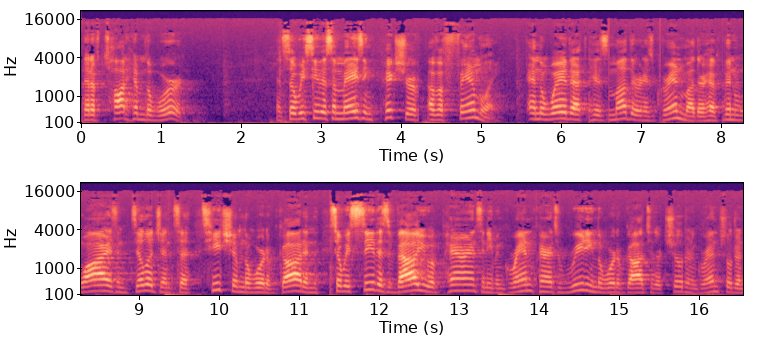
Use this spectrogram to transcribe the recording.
that have taught him the word. And so we see this amazing picture of a family and the way that his mother and his grandmother have been wise and diligent to teach him the Word of God. And so we see this value of parents and even grandparents reading the Word of God to their children and grandchildren.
